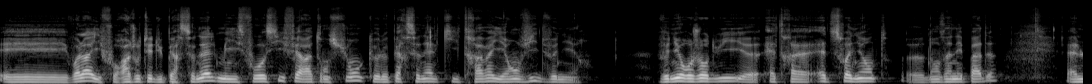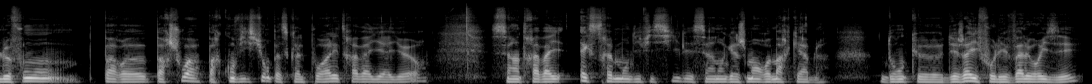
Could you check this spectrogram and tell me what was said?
et voilà, il faut rajouter du personnel, mais il faut aussi faire attention que le personnel qui travaille ait envie de venir. Venir aujourd'hui euh, être euh, aide-soignante euh, dans un EHPAD, elles le font par choix, par conviction, parce qu'elles pourraient aller travailler ailleurs. C'est un travail extrêmement difficile et c'est un engagement remarquable. Donc déjà, il faut les valoriser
